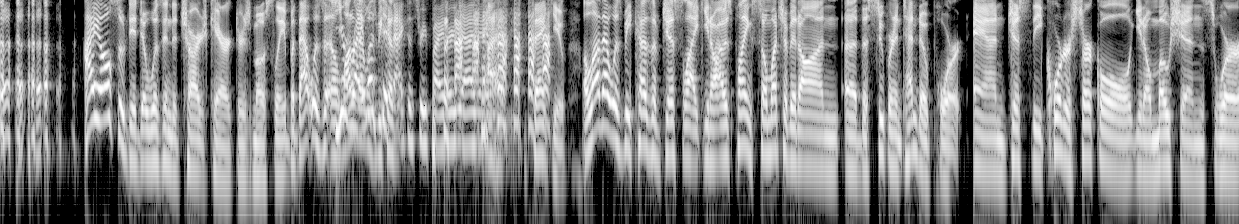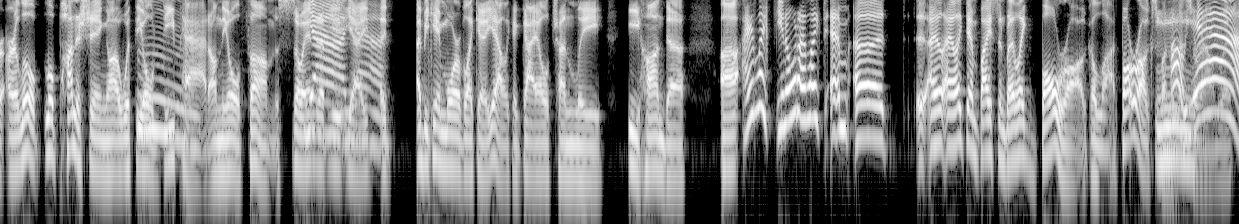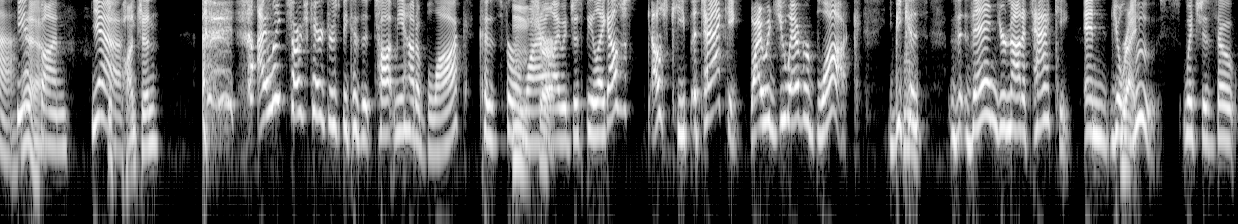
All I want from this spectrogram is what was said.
I also did it was into charge characters mostly, but that was a You're lot of that was Let's get because back to Street Fighter. Yeah, yeah. Thank you. A lot of that was because of just like, you know, I was playing so much of it on uh, the Super Nintendo port and just the quarter circle, you know, motions were are a little little punishing uh, with the old D-pad on the old thumbs. So I ended. Yeah, up yeah, yeah. I, I, I became more of like a yeah, like a Guile Chun-Li E Honda. Uh, I liked, you know what I liked M uh I, I liked M Bison, but I like Balrog a lot. Balrog's fun. to Oh mess around yeah. He is fun. Yeah. Just punching. I like charge characters because it taught me how to block. Because for a Mm, while sure. I would just be like, I'll just I'll just keep attacking. Why would you ever block? Because th- then you're not attacking and you'll Right. lose, which is So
